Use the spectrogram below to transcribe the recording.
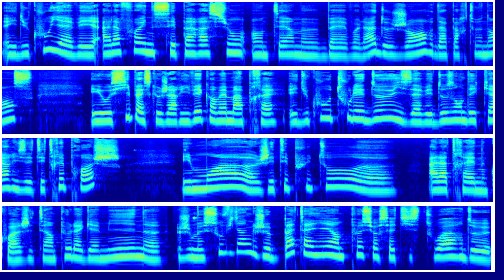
Et du coup, il y avait à la fois une séparation en termes ben, voilà, de genre, d'appartenance, et aussi parce que j'arrivais quand même après. Et du coup, tous les deux, ils avaient deux ans d'écart, ils étaient très proches. Et moi, euh, j'étais plutôt euh, à la traîne, quoi. J'étais un peu la gamine. Je me souviens que je bataillais un peu sur cette histoire de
